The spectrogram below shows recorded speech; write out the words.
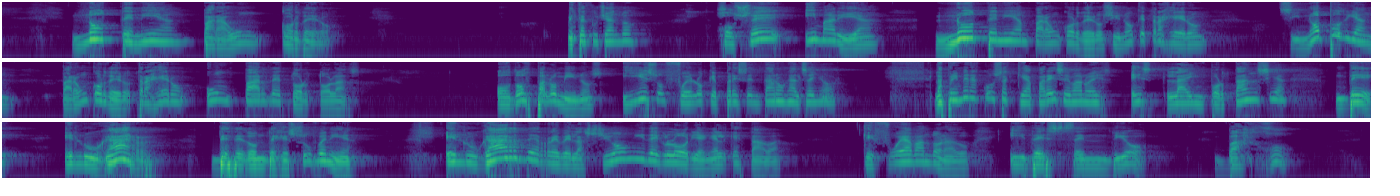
No tenían para un cordero. ¿Me está escuchando? José y María no tenían para un cordero, sino que trajeron, si no podían para un cordero, trajeron un par de tórtolas o dos palominos y eso fue lo que presentaron al Señor. La primera cosa que aparece, hermano, es, es la importancia de el lugar desde donde Jesús venía el lugar de revelación y de gloria en el que estaba, que fue abandonado y descendió, bajó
